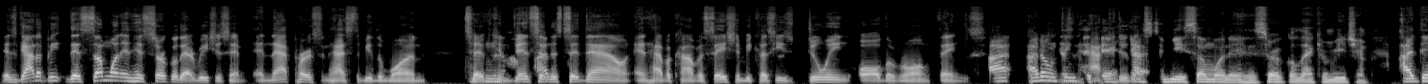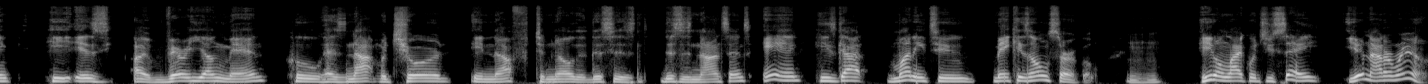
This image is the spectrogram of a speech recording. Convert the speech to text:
It's got to be there's someone in his circle that reaches him, and that person has to be the one to No, convince him to sit down and have a conversation because he's doing all the wrong things. I, I don't think that have to there do that. has to be someone in his circle that can reach him. I think he is a very young man who has not matured enough to know that this is this is nonsense, and he's got money to make his own circle. mm-hmm. He don't like what you say, you're not around.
